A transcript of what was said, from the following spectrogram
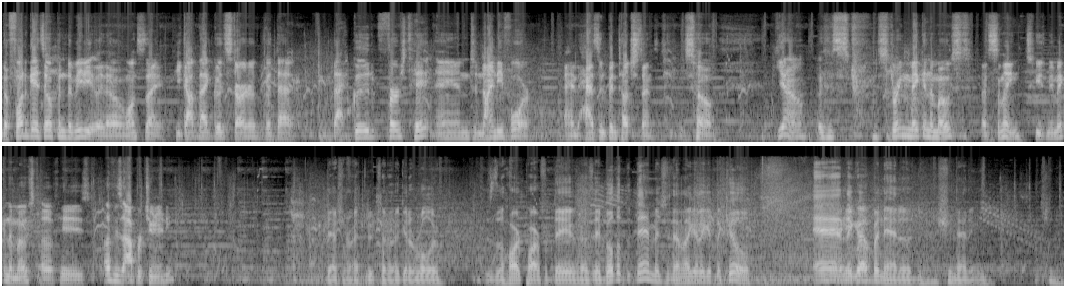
the floodgates opened immediately though. Once that he got that good starter, good that that good first hit, and 94, and hasn't been touched since. So, you know, Str- String making the most, uh, Sling, excuse me, making the most of his of his opportunity. Dashing right through, trying to get a roller. This is the hard part for Dave as they build up the damage, and then I gotta get the kill. And they got go. bananaed. Shenanigan. Shenanigan.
